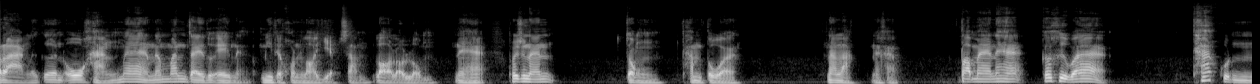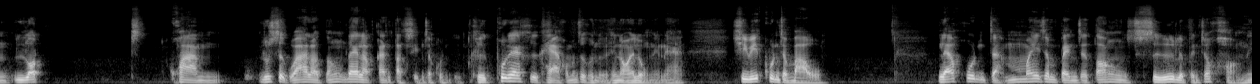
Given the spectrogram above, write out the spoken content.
กลางเหลือเกินโอหังแม่งน้ำมั่นใจตัวเองเนี่ยมีแต่คนรอเหยียบซ้ำรอเราล้มนะฮะเพราะฉะนั้นจงทำตัวน่ารักนะครับ ต่อมานะฮะก็คือว่าถ้าคุณลดความรู้สึกว่าเราต้องได้รับการตัดสินจากคนอื่น คือพูดง่ายคือแคร์ความรู้สึกคนอื่นให้น้อยลงเนี่ยนะฮะชีวิตคุณจะเบา แล้วคุณจะไม่จำเป็นจะต้องซื้อหรือเป็นเจ้าของใน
